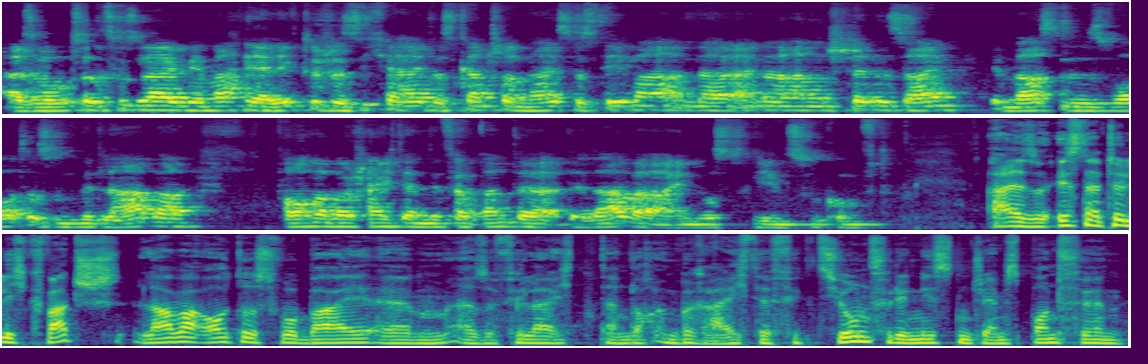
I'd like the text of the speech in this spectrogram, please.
Also man muss dazu sagen, wir machen ja elektrische Sicherheit, das kann schon ein nices Thema an der einen oder anderen Stelle sein, im wahrsten Sinne des Wortes. Und mit Lava brauchen wir wahrscheinlich dann den Verband der, der Lava-Industrie in Zukunft. Also ist natürlich Quatsch, Lava-Autos, wobei, ähm, also vielleicht dann doch im Bereich der Fiktion für den nächsten James Bond-Film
